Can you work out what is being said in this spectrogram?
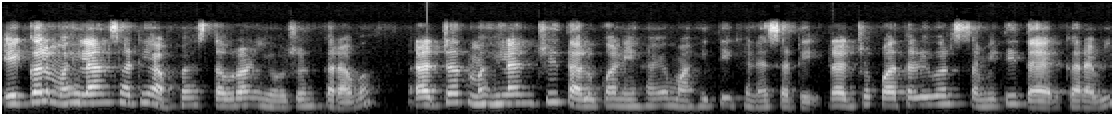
एकल महिलांसाठी अभ्यास दौरा नियोजन करावं. राज्यात महिलांची तालुकानिहाय माहिती घेण्यासाठी राज्य पातळीवर समिती तयार करावी.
